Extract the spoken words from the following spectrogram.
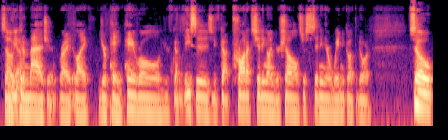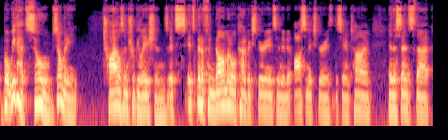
So yeah. you can imagine, right? Like you're paying payroll, you've got leases, you've got products sitting on your shelves, just sitting there waiting to go out the door. So, but we've had so, so many trials and tribulations. It's, it's been a phenomenal kind of experience and an awesome experience at the same time in the sense that,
